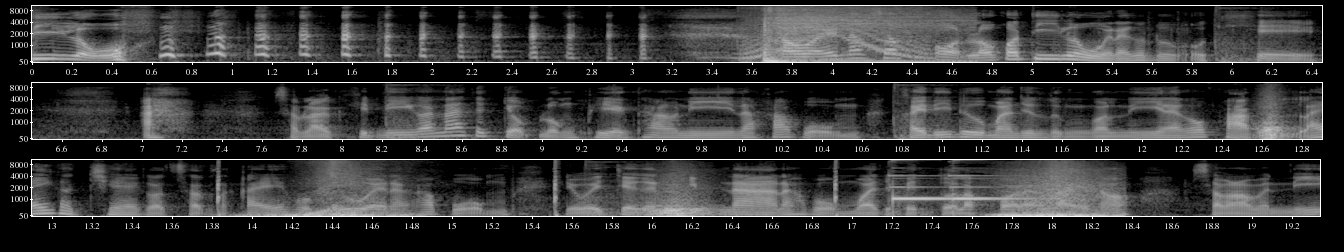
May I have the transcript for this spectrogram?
ที่โหล เอาไอ้นักสปอร์ตเราก็ตีโหลนะคุณดูโอเคอะสำหรับคลิปนี้ก็น่าจะจบลงเพียงเท่านี้นะครับผม ใครที่ดูมาจนถึงตอนนี้แล้วก็ฝากกดไลค์ กดแชร์ กด subscribe ให้ผมด้วยนะครับผม เดี๋ยวไว้เจอกันคลิปหน้านะครับผมว่าจะเป็นตัวละครอะไรเนาะสำหรับวันนี้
